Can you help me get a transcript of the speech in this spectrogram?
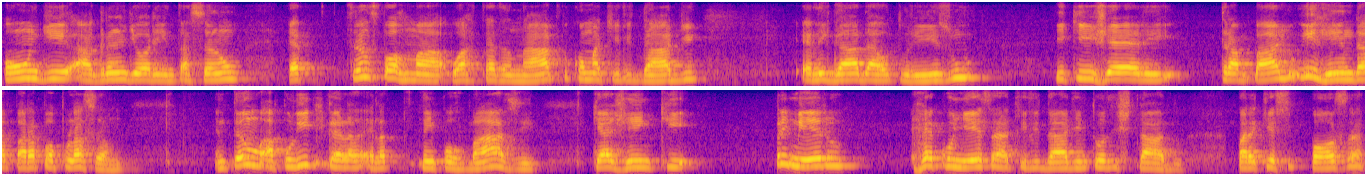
onde a grande orientação é transformar o artesanato como atividade é, ligada ao turismo e que gere trabalho e renda para a população. Então, a política ela, ela tem por base que a gente, primeiro, reconheça a atividade em todo o Estado, para que se possa,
